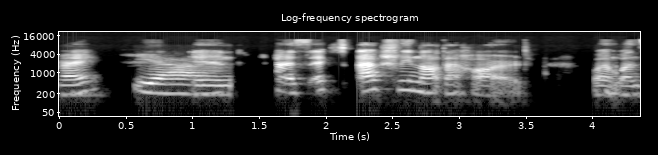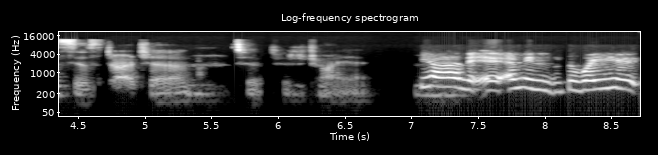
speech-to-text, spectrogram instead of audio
right? Yeah. And it's, it's actually not that hard when mm-hmm. once you start to to to, to try it. Yeah, mm-hmm. and it, I mean the way you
